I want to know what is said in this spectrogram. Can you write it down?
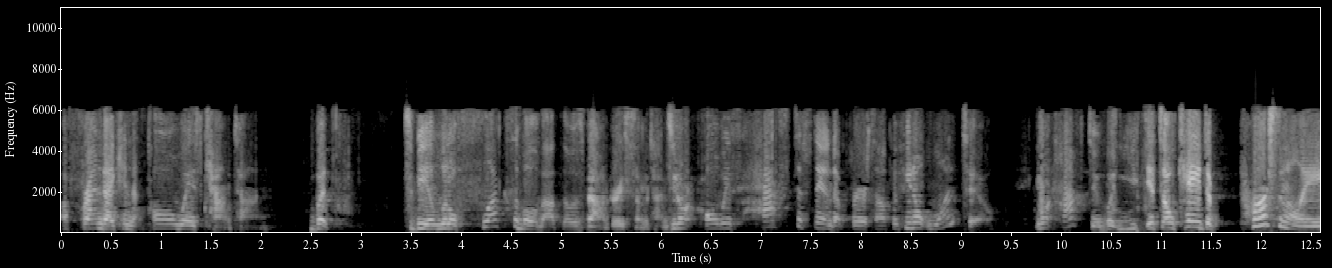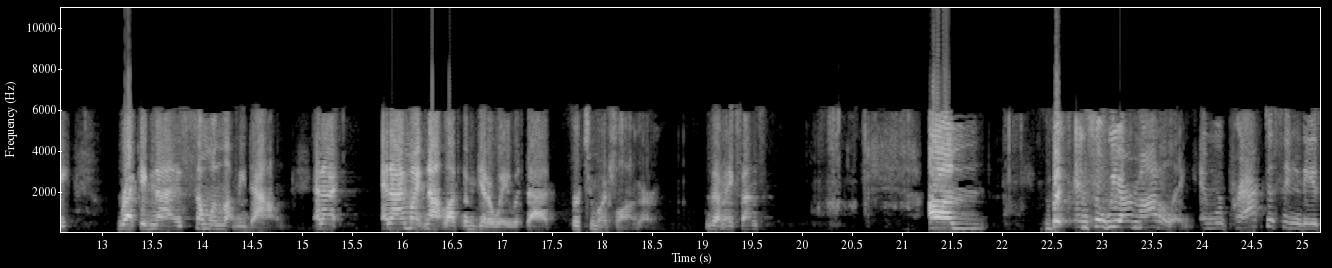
a friend I can always count on. But to be a little flexible about those boundaries sometimes. You don't always have to stand up for yourself if you don't want to. You don't have to, but you, it's okay to personally recognize someone let me down. And I, and I might not let them get away with that for too much longer. Does that make sense? Um, but, and so we are modeling, and we're practicing these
